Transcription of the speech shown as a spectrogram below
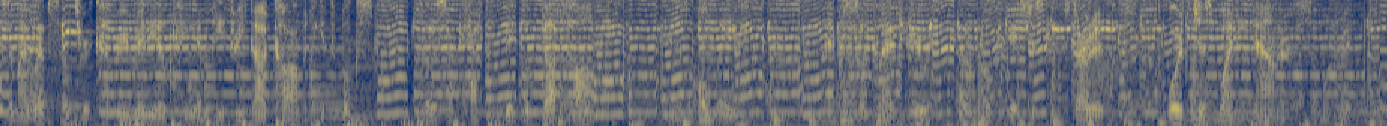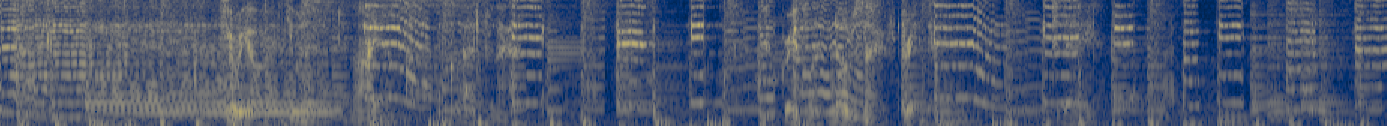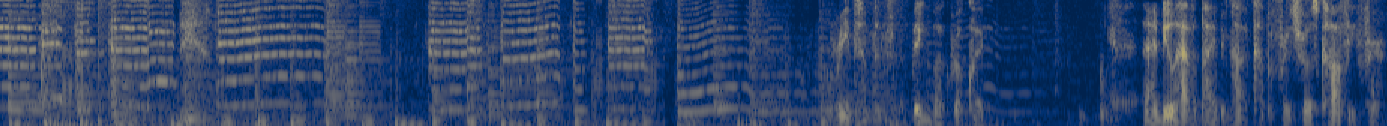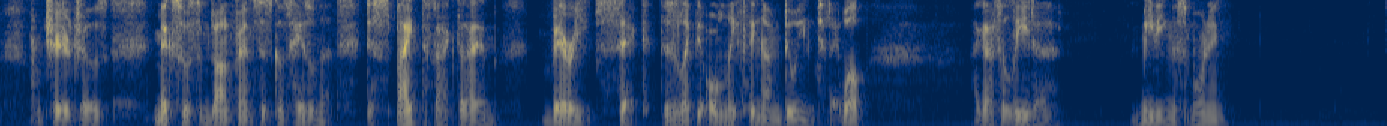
Visit my website, recoveryradiokmp3.com, and to get the books, go to sarcasticbigbook.com. And as always, I am so glad you're here with me. I don't know if your day's just getting started, or it's just winding down, or it's somewhere right in the middle. Here we are, you and me, and I am glad for that. I'm grateful I have no desire read something from the big book real quick. And I do have a piping hot cup of French roast coffee for from Trader Joe's, mixed with some Don Francisco's hazelnut, despite the fact that I am very sick. This is like the only thing I'm doing today. Well, I got to lead a meeting this morning.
